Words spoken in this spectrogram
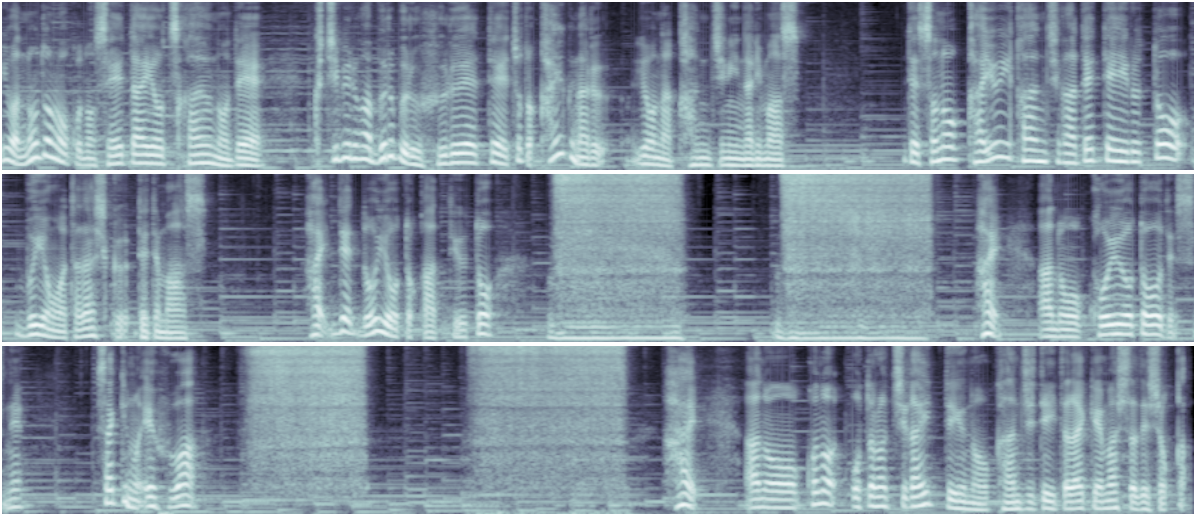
要は喉のこの声帯を使うので、唇がブルブル震えてちょっと痒くなるような感じになります。で、その痒い感じが出ていると V 音は正しく出てます。はい。で、どういう音かっていうと、はい。あの、こういう音をですね。さっきの F は、はい。あの、この音の違いっていうのを感じていただけましたでしょうか？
